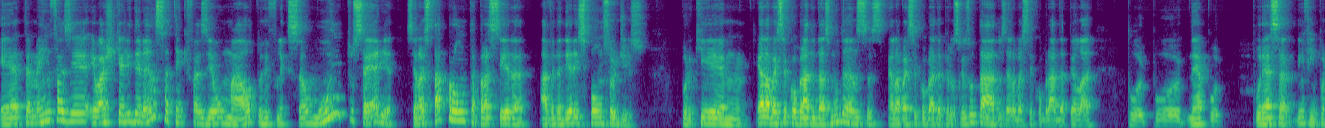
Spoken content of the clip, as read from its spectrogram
É também fazer, eu acho que a liderança tem que fazer uma autorreflexão muito séria se ela está pronta para ser a, a verdadeira sponsor disso. Porque hum, ela vai ser cobrada das mudanças, ela vai ser cobrada pelos resultados, ela vai ser cobrada pela, por, por, né, por, por essa, enfim, por,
